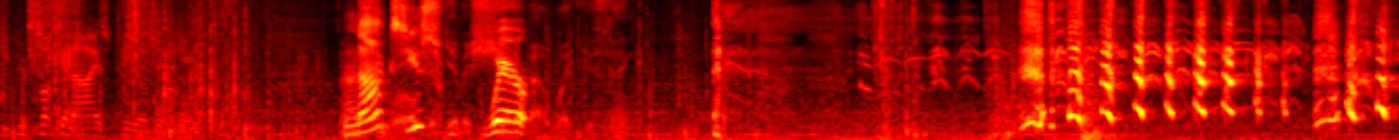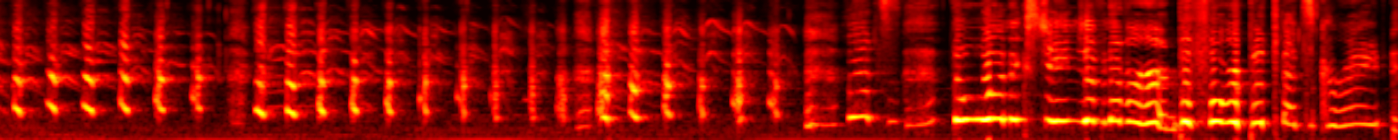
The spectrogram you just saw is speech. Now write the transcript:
Keep your fucking eyes peeled in here. I'm Knox, you old to give a shit swear... about what you think. before, but that's great.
